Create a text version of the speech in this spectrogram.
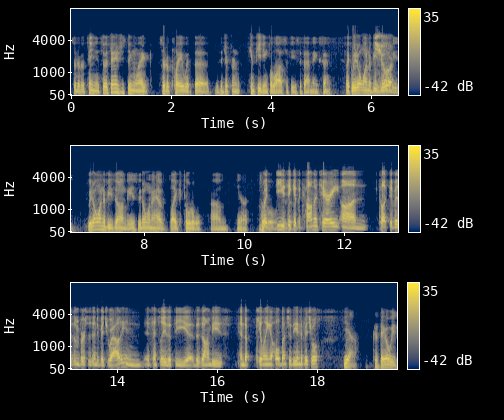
sort of opinion. So it's an interesting like sort of play with the with the different competing philosophies, if that makes sense. Like we don't want to be Sure. zombies. We don't want to be zombies. We don't want to have like total, um, you know. Total, But do you think it's a commentary on collectivism versus individuality, and essentially that the uh, the zombies end up killing a whole bunch of the individuals? Yeah, because they always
